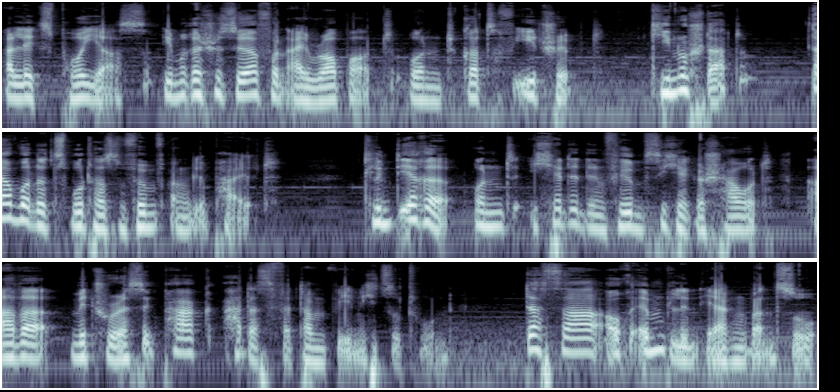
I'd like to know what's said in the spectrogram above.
Alex Poyas, dem Regisseur von iRobot und Gods of Egypt. Kinostart? Da wurde 2005 angepeilt. Klingt irre und ich hätte den Film sicher geschaut, aber mit Jurassic Park hat das verdammt wenig zu tun. Das sah auch Emblem irgendwann so.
